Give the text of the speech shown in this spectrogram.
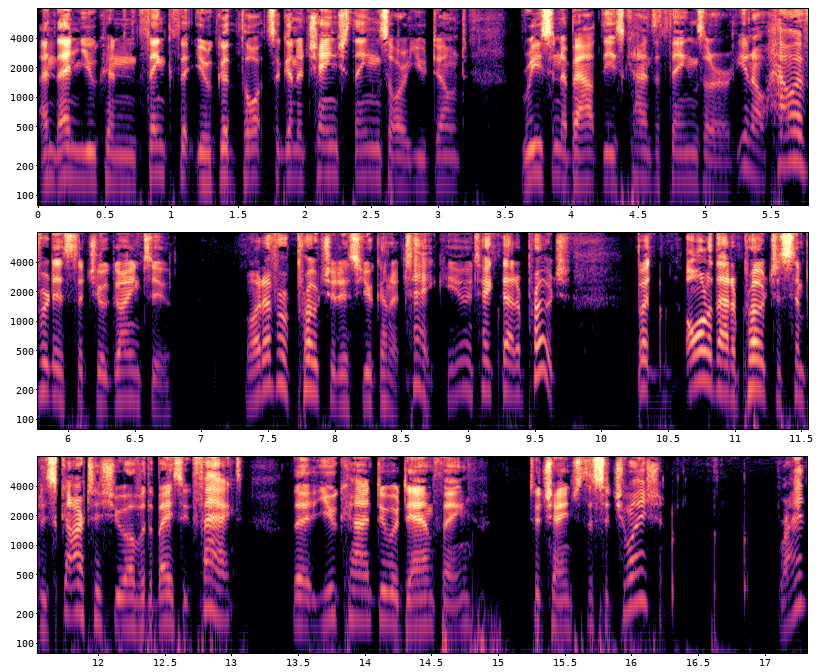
And then you can think that your good thoughts are going to change things, or you don't reason about these kinds of things, or, you know, however it is that you're going to Whatever approach it is you're going to take, to take that approach. But all of that approach is simply scar tissue over the basic fact that you can't do a damn thing to change the situation. Right?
